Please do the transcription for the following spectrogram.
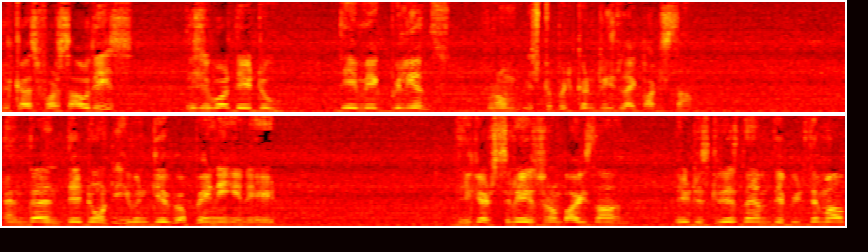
because for Saudis, this is what they do. They make billions from stupid countries like Pakistan. And then they don't even give a penny in aid. They get slaves from Pakistan, they disgrace them, they beat them up,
